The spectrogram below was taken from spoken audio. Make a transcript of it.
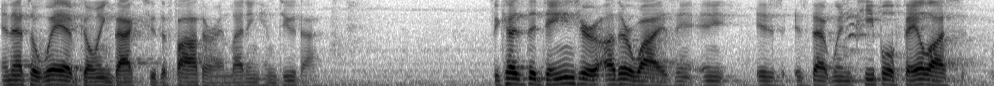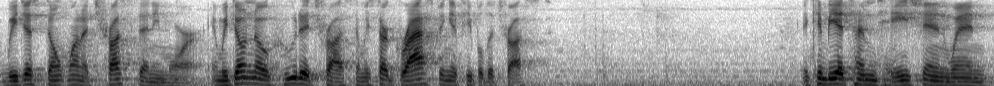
And that's a way of going back to the Father and letting Him do that. Because the danger otherwise is, is that when people fail us, we just don't want to trust anymore. And we don't know who to trust, and we start grasping at people to trust. It can be a temptation when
